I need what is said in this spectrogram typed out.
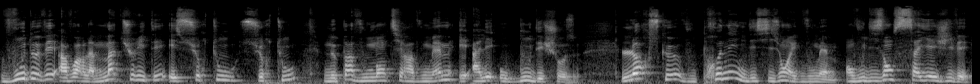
vous devez avoir la maturité et surtout, surtout, ne pas vous mentir à vous-même et aller au bout des choses. Lorsque vous prenez une décision avec vous-même en vous disant ça y est, j'y vais,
